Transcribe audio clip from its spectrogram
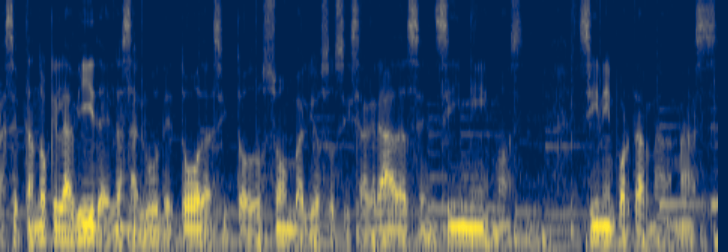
aceptando que la vida y la salud de todas y todos son valiosos y sagradas en sí mismos, sin importar nada más.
